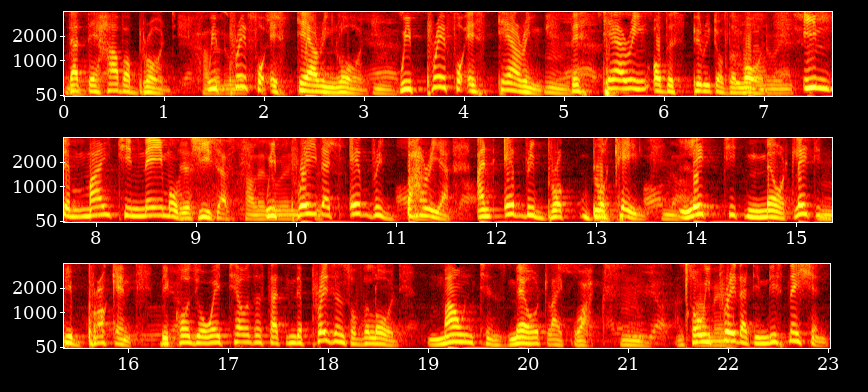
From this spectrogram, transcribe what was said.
that they have abroad. We pray for a stirring, Lord. We pray for a stirring, the mm. stirring of the Spirit of the Lord. Hallelujah. In the mighty name of Yes. Jesus, Hallelujah, we pray that every barrier and every bro- blockade, mm. let it melt, let it be broken, because your word tells us that in the presence of the Lord, mountains melt like wax. Mm. And so we pray that in this nation,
